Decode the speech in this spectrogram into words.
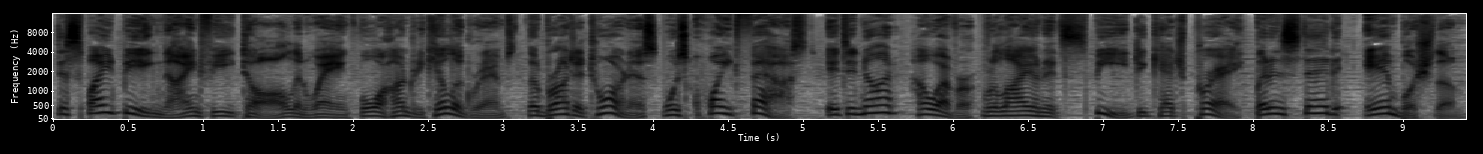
Despite being 9 feet tall and weighing 400 kilograms, the Brontotornis was quite fast. It did not, however, rely on its speed to catch prey, but instead ambush them.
